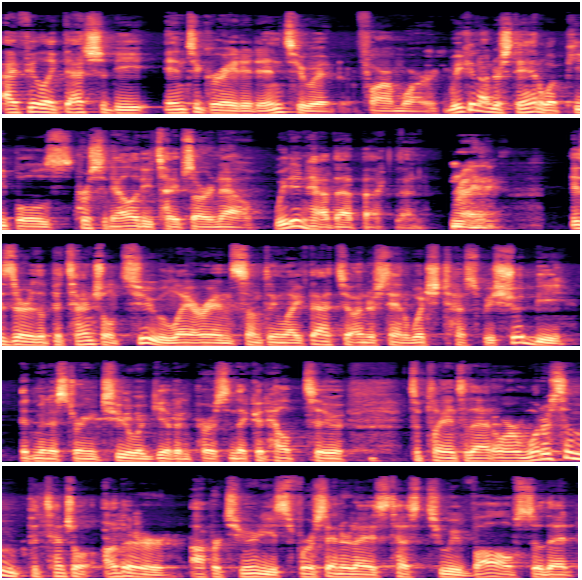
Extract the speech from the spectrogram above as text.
I feel like that should be integrated into it far more. We can understand what people's personality types are now. We didn't have that back then. Right. is there the potential to layer in something like that to understand which tests we should be administering to a given person that could help to to play into that or what are some potential other opportunities for standardized tests to evolve so that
